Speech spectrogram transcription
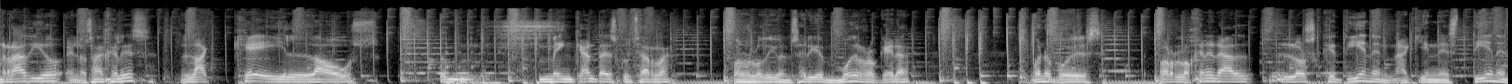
Radio en Los Ángeles, la K-Laws. Mm, Me encanta escucharla, os lo digo en serio, es muy rockera. Bueno, pues por lo general, los que tienen, a quienes tienen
